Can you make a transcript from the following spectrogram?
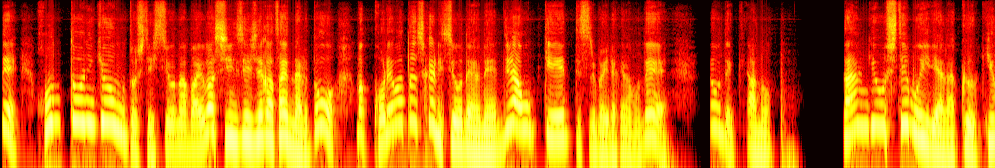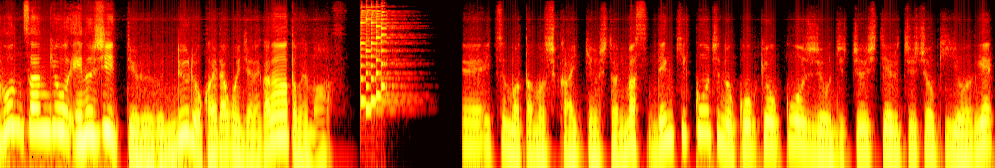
で、本当に業務として必要な場合は申請してくださいになると、まあ、これは確かに必要だよね。じゃあ OK ってすればいいだけなので、なので、あの、残業してもいいではなく、基本残業 NG っていうふうにルールを変えた方がいいんじゃないかなと思います。えー、いつも楽しく拝見をしております。電気工事の公共工事を受注している中小企業で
